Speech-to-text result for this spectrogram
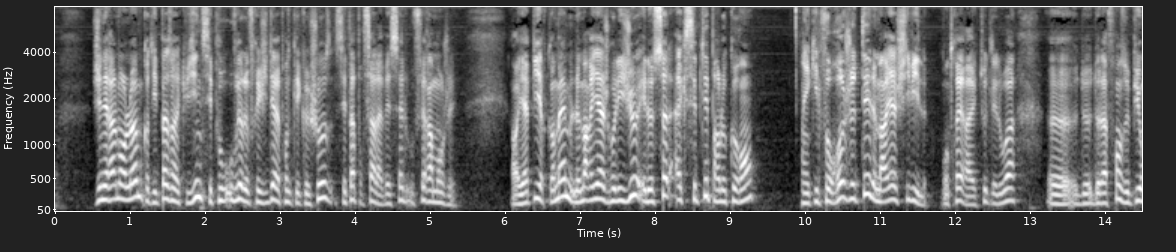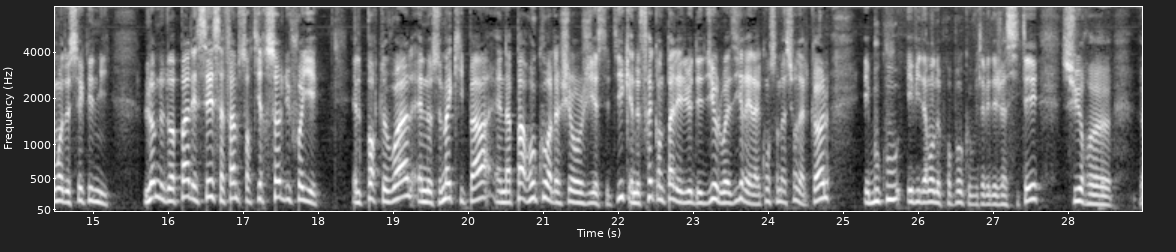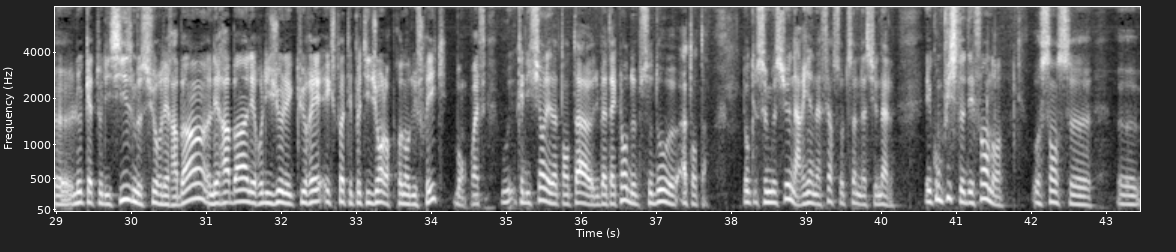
Généralement, l'homme, quand il passe dans la cuisine, c'est pour ouvrir le frigidaire et prendre quelque chose, c'est pas pour faire la vaisselle ou faire à manger. Alors il y a pire quand même, le mariage religieux est le seul accepté par le Coran et qu'il faut rejeter le mariage civil, contraire avec toutes les lois euh, de, la France depuis au moins deux siècles et demi. L'homme ne doit pas laisser sa femme sortir seule du foyer. Elle porte le voile, elle ne se maquille pas, elle n'a pas recours à la chirurgie esthétique, elle ne fréquente pas les lieux dédiés au loisir et à la consommation d'alcool, et beaucoup évidemment de propos que vous avez déjà cités sur euh, euh, le catholicisme sur les rabbins. Les rabbins, les religieux, les curés exploitent les petites gens en leur prenant du fric. Bon, bref, qualifiant les attentats euh, du Bataclan de pseudo-attentats. Donc ce monsieur n'a rien à faire sur le sol national. Et qu'on puisse le défendre au sens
